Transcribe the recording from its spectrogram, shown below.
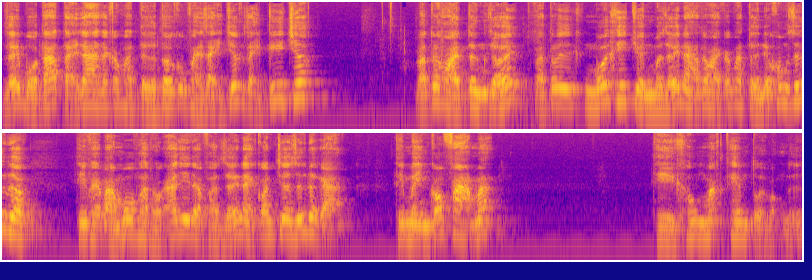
giới bồ tát tại gia cho các phật tử. Tôi cũng phải dạy trước dạy kỹ trước và tôi hỏi từng giới, và tôi, mỗi khi chuyển một giới nào, tôi hỏi các phật tử, nếu không giữ được, thì phải bảo mô phật hoặc a di đà phật giới này con chưa giữ được ạ? À. thì mình có phạm á, thì không mắc thêm tội vọng ngữ.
